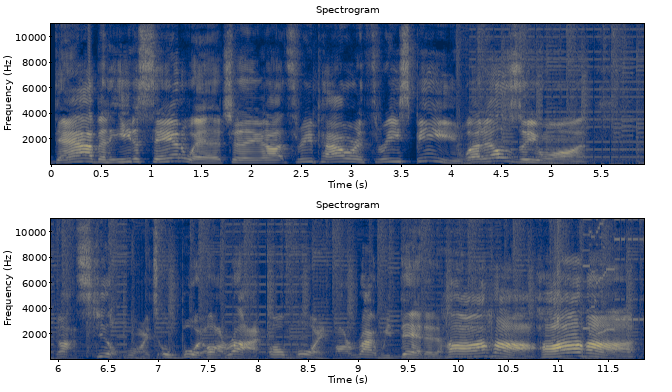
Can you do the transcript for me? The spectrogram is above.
Dab and eat a sandwich. Uh, you got three power and three speed. What else do you want? Got skill points. Oh boy, alright. Oh boy, alright, we did it. Ha ha, ha ha.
